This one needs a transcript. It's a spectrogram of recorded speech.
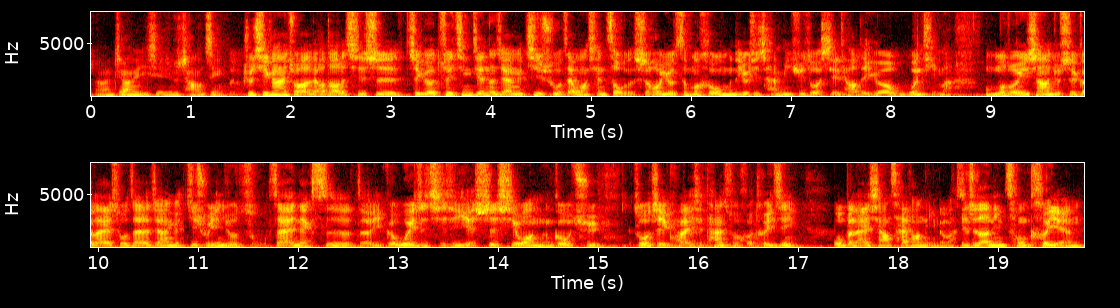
啊这样一些就是场景。就其实刚才主要聊到的，其实是这个最精尖的这样一个技术在往前走的时候，又怎么和我们的游戏产品去做协调的一个问题嘛。某种意义上，就是格莱所在的这样一个技术研究组，在 Next 的一个位置，其实也是希望能够去做这一块一些探索和推进。我本来想采访你的嘛，也知道你从科研。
